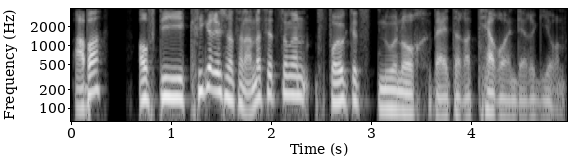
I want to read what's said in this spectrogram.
Aber auf die kriegerischen Auseinandersetzungen folgt jetzt nur noch weiterer Terror in der Region.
